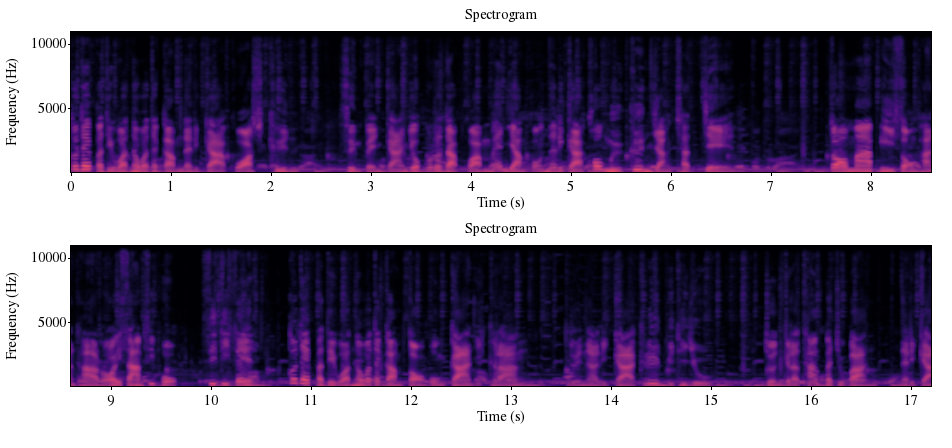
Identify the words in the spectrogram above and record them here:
ก็ได้ปฏิวัตินวัตกรรมนาฬิกาควอชขึ้น ซึ่งเป็นการยกระดับความแม่นยำของนาฬิกาข้อมือขึ้นอย่างชัดเจน ต่อมาปี 2536 ซิติเซนก็ได้ปฏิวัตินวัตกรรมต่อองค์การอีกครั้ง โดยนาฬิกาคลื่นวิทยุ จนกระทั่งปัจจุบัน นาฬิกา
